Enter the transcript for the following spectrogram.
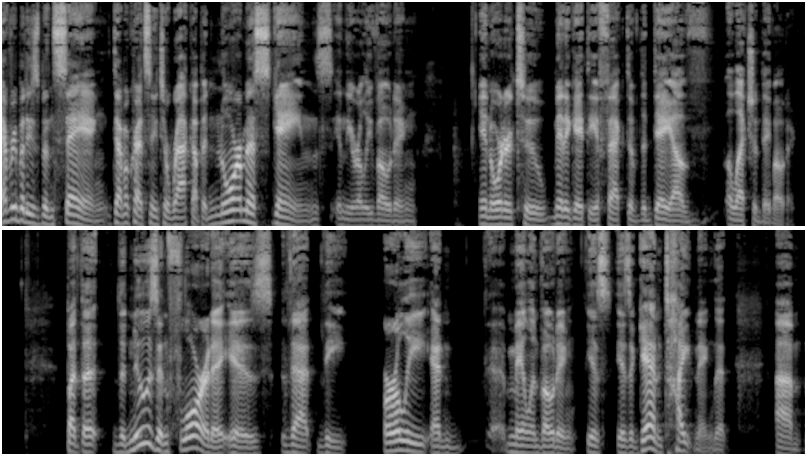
everybody's been saying Democrats need to rack up enormous gains in the early voting in order to mitigate the effect of the day of election day voting. But the the news in Florida is that the early and uh, mail-in voting is is again tightening. That um,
